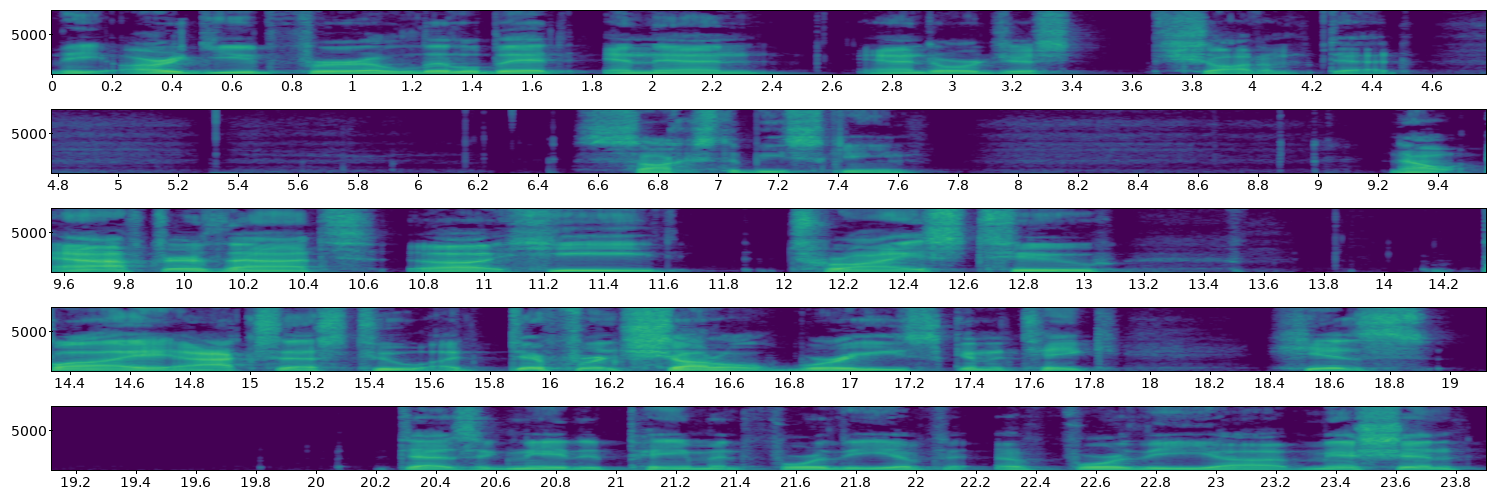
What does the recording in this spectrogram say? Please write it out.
they argued for a little bit, and then Andor just shot him dead. Sucks to be Skeen. Now, after that, uh, he tries to buy access to a different shuttle where he's going to take his designated payment for the uh, for the uh, mission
